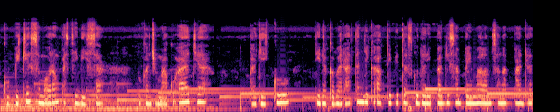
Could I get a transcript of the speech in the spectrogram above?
Aku pikir semua orang pasti bisa bukan cuma aku aja. Bagiku, tidak keberatan jika aktivitasku dari pagi sampai malam sangat padat.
